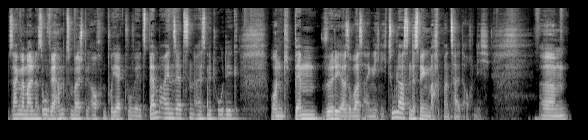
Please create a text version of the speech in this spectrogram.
sagen wir mal so, wir haben zum Beispiel auch ein Projekt, wo wir jetzt BEM einsetzen als Methodik. Und BEM würde ja sowas eigentlich nicht zulassen, deswegen macht man es halt auch nicht. Ähm,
